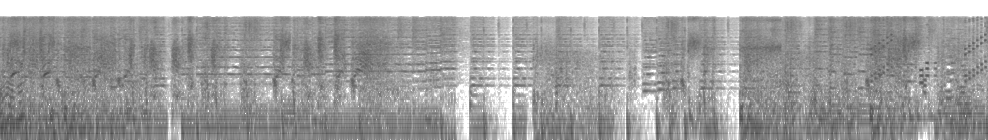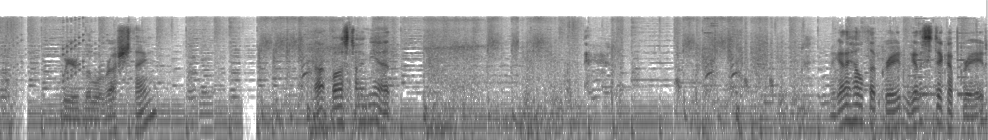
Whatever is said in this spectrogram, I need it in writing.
Whatever. Weird little rush thing. Not boss time yet. We got a health upgrade, we got a stick upgrade.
